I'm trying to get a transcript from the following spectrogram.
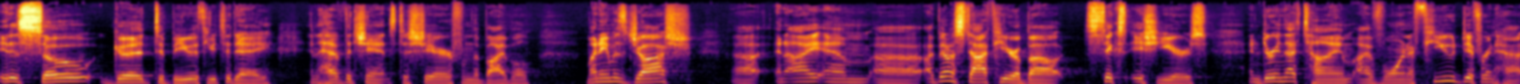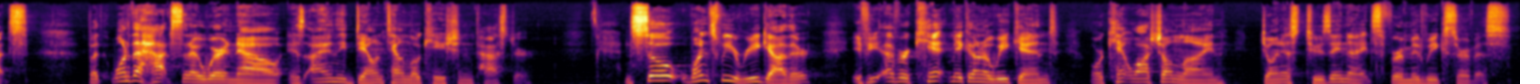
It is so good to be with you today and have the chance to share from the Bible. My name is Josh, uh, and I am, uh, I've been on staff here about six ish years. And during that time, I've worn a few different hats. But one of the hats that I wear now is I am the downtown location pastor. And so once we regather, if you ever can't make it on a weekend or can't watch online, join us Tuesday nights for a midweek service.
